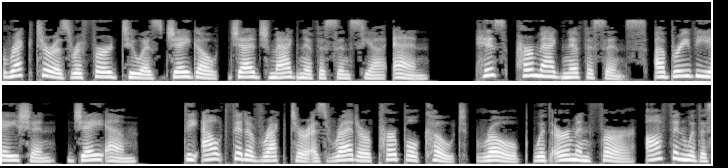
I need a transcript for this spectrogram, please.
Rector is referred to as Jego, Jej Magnificencia N. His, Her Magnificence abbreviation, JM. The outfit of rector is red or purple coat, robe with ermine fur, often with a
